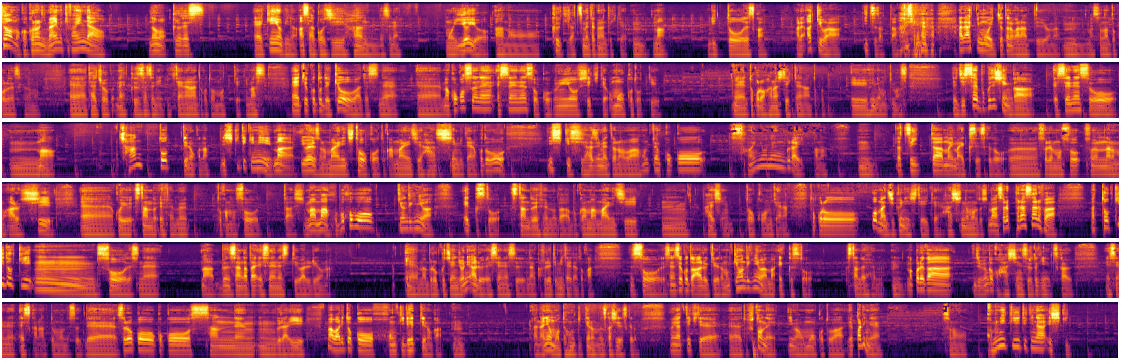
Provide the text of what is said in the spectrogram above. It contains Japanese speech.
今日も心に前向きファインダーを。どうも黒です、えー、金曜日の朝5時半ですね。もういよいよあのー、空気が冷たくなってきてうんまあ立冬ですか？あれ秋はいつだった？あれ秋もう行っちゃったのかなっていうようなうんまあそんなところですけども、えー、体調をね崩さずにいきたいななんてことを思っています、え、ということで今日はですねえー、まあ、ここ数年 SNS をこう運用してきて思うことっていう、えー、ところを話していきたいなというふうに思ってます。で実際僕自身が SNS を、うん、まあちゃんとっていうのかな？意識的にまあいわゆるその毎日投稿とか毎日発信みたいなことを意識し始めたのは本当にここ34年ぐらいかな。うん、ツイッターまあ今 X ですけどうんそれもそそんなのもあるし、えー、こういうスタンド FM とかもそうだしまあまあほぼほぼ基本的には X とスタンド FM が僕はまあ毎日うん配信投稿みたいなところをまあ軸にしていて発信のものとして。まあそれプラスアルファ、まあ、時々うんそうですね。まあ分散型 SNS って言われるようなえー、まあ、ブロックチェーン上にある SNS なんか触れてみたりだとか。そうですね。そういうことはあるけれども基本的にはま X とスタンド FM、うん。まあ、これが自分がこう発信する時に使う SNS かなと思うんです。でそれをこうここ3年ぐらい、まあ、割とこう本気でっていうのか、うん、何をもって本気っていうのは難しいですけどやってきて、えー、とふとね今思うことはやっぱりねそのコミュニティ的な意識っ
